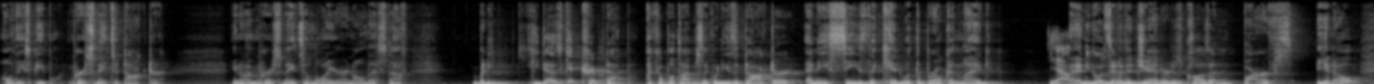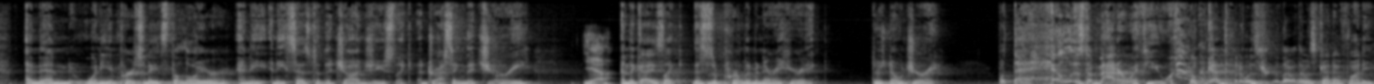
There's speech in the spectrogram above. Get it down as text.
all these people, impersonates a doctor, you know, mm-hmm. impersonates a lawyer and all this stuff. But he he does get tripped up a couple times, like when he's a doctor and he sees the kid with the broken leg yeah. And he goes into the janitor's closet and barfs, you know? And then when he impersonates the lawyer and he and he says to the judge, he's like addressing the jury. Yeah. And the guy's like, This is a preliminary hearing. There's no jury. what the hell is the matter with you? like I thought it was that was kind of funny.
